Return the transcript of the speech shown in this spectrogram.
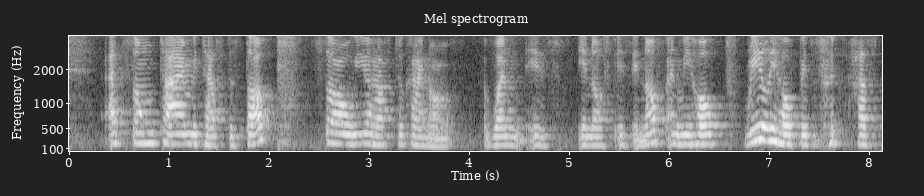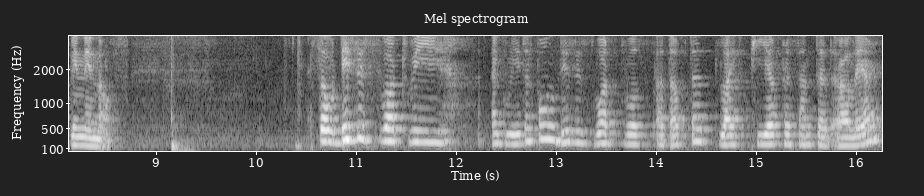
at some time it has to stop. So you have to kind of, when is enough is enough. And we hope, really hope it has been enough. So this is what we agreed upon. This is what was adopted, like Pia presented earlier.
